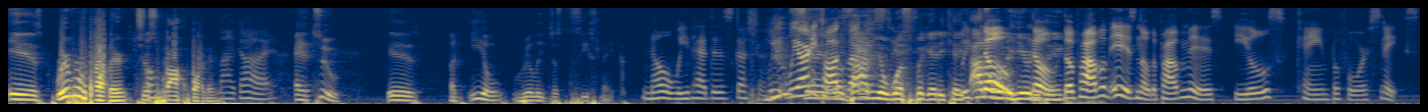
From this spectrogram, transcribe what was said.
is river water just Oh. rock water, My God. and two is an eel really just a sea snake? No, we've had the discussion. We- we already talked about lasagna this. was spaghetti cake. We- I don't no, want to hear no. anything. The problem is no. The problem is eels came before snakes.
